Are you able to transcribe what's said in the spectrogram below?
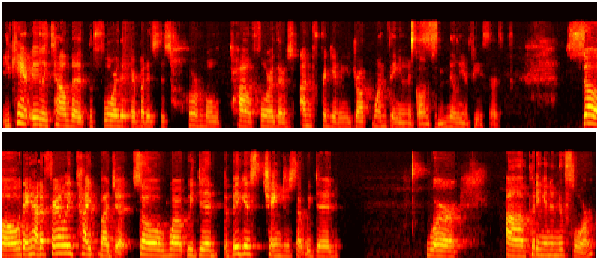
You can't really tell the, the floor there, but it's this horrible tile floor that's unforgiving. You drop one thing and it goes into a million pieces. So they had a fairly tight budget. So what we did, the biggest changes that we did were uh, putting in a new floor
